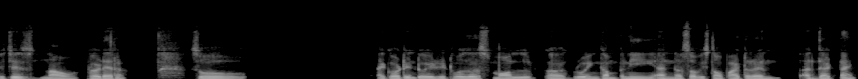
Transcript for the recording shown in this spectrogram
which is now Thirdera. so I got into it. It was a small, uh, growing company and a ServiceNow partner, and at that time,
